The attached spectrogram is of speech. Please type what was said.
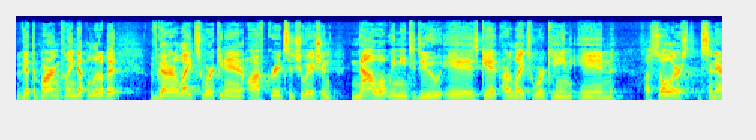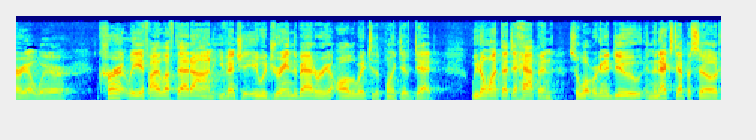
We've got the barn cleaned up a little bit. We've got our lights working in an off-grid situation. Now what we need to do is get our lights working in a solar scenario where Currently, if I left that on, eventually it would drain the battery all the way to the point of dead. We don't want that to happen, so what we're gonna do in the next episode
